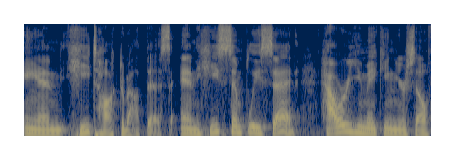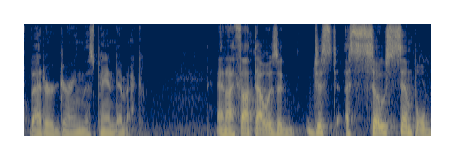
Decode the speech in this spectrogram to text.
And he talked about this. And he simply said, How are you making yourself better during this pandemic? And I thought that was a just a so simple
